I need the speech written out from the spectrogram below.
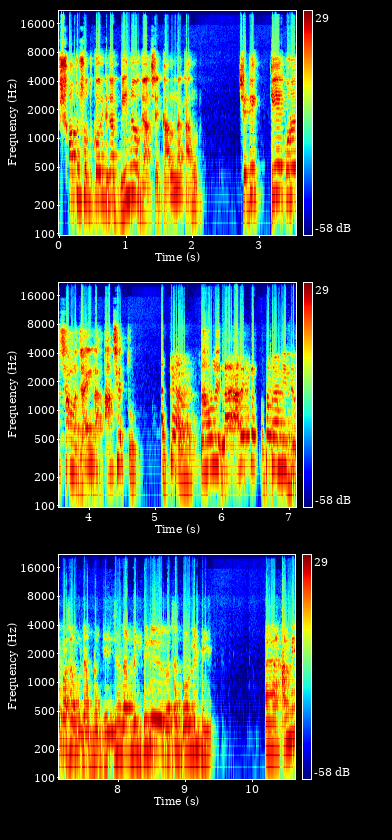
শত শত কোটি টাকা বিনিয়োগ আছে কারও না কারণ সেটি কে করেছে আমরা জানি না আছে তো। আচ্ছা তাহলে আরেকটা কথা আমি কথা বলি আপনাকে আপনি বিনিয়োগের কথা আহ, আমি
